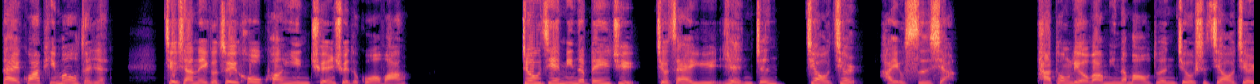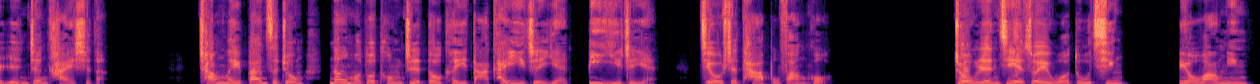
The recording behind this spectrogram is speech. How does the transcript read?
戴瓜皮帽的人，就像那个最后狂饮泉水的国王。周建民的悲剧就在于认真、较劲儿，还有思想。他同柳王明的矛盾就是较劲儿、认真开始的。常委班子中那么多同志都可以打开一只眼闭一只眼，就是他不放过。众人皆醉我独清。柳王明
